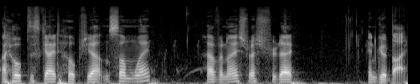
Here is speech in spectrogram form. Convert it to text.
I hope this guide helped you out in some way. Have a nice rest of your day, and goodbye.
